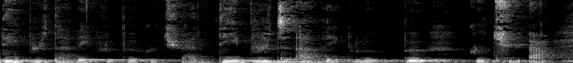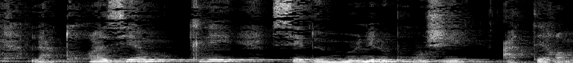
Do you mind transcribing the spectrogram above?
débute avec le peu que tu as. Débute avec le peu que tu as. La troisième clé, c'est de mener le projet à terme,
